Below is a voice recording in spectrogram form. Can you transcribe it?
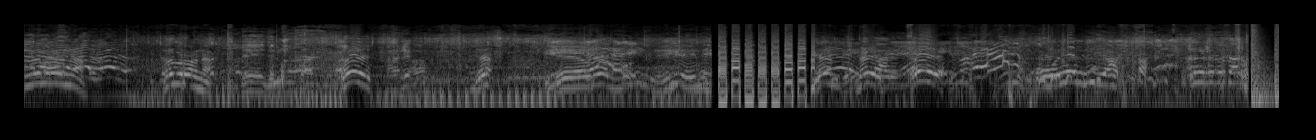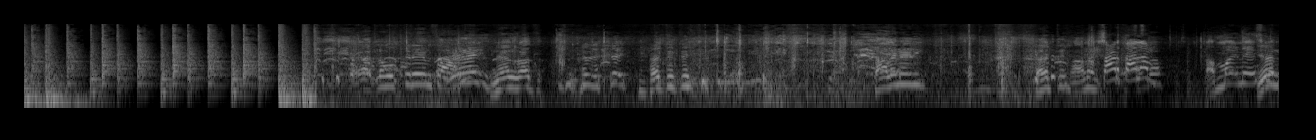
నిలబడు Hoy en día. ఏయ్, అట్లా ముక్తినేం సార్ నేను కాదు తాళమేది సార్ తాళం అమ్మాయిని వేసుకొని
